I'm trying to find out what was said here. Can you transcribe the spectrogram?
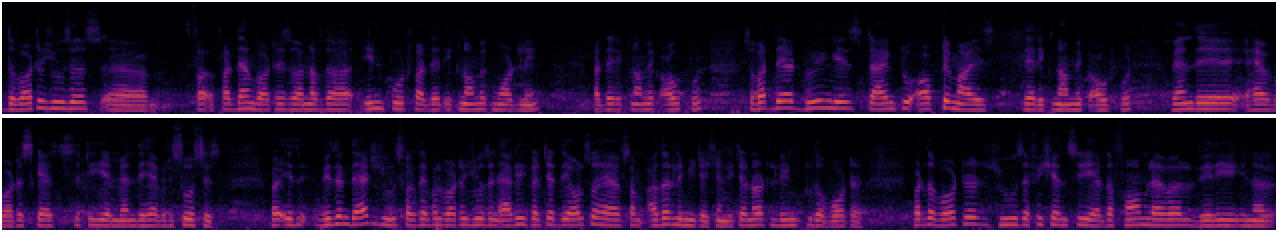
the water users for, for them water is one of the input for their economic modeling for their economic output. So what they are doing is trying to optimize their economic output when they have water scarcity and when they have resources. But within that use for example water use in agriculture they also have some other limitations which are not linked to the water. But the water use efficiency at the farm level vary in a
